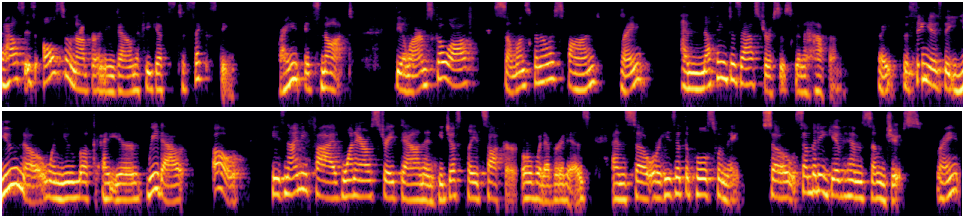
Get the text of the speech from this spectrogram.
The house is also not burning down if he gets to 60, right? It's not. The alarms go off. Someone's going to respond, right? And nothing disastrous is going to happen, right? The thing is that you know when you look at your readout, oh, he's 95, one arrow straight down, and he just played soccer or whatever it is. And so, or he's at the pool swimming. So somebody give him some juice, right?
